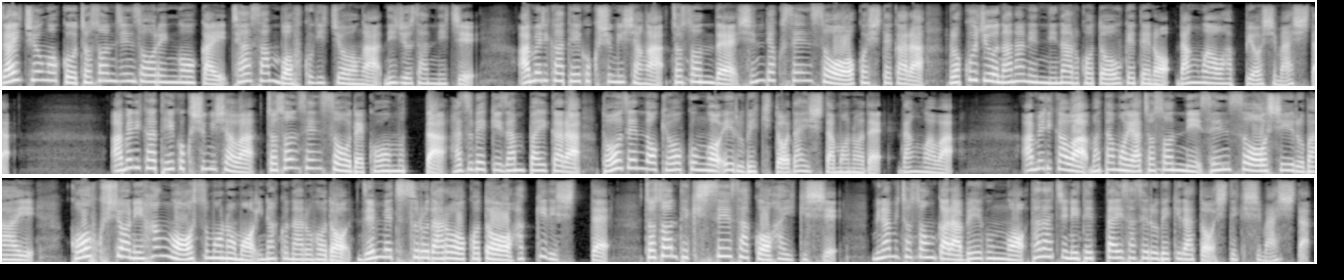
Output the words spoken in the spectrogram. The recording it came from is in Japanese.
在中国朝鮮人総連合会チャーサンボ副議長が23日、アメリカ帝国主義者が朝鮮で侵略戦争を起こしてから67年になることを受けての談話を発表しました。アメリカ帝国主義者は、朝鮮戦争で被った恥ずべき惨敗から当然の教訓を得るべきと題したもので、談話は、アメリカはまたもや著村に戦争を強いる場合、幸福省に反を押す者もいなくなるほど全滅するだろうことをはっきり知って、著村敵視政策を廃棄し、南著村から米軍を直ちに撤退させるべきだと指摘しました。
